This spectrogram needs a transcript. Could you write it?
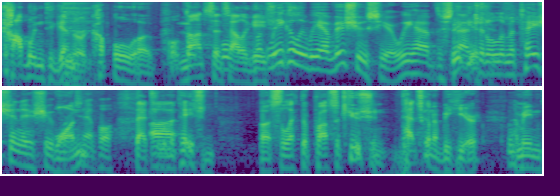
Cobbling together a couple of nonsense Well, but allegations. legally, we have issues here. We have the statute of limitation issue, for One, example. statute of Uh, limitation, uh, selective prosecution. That's going to be here. I mean,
